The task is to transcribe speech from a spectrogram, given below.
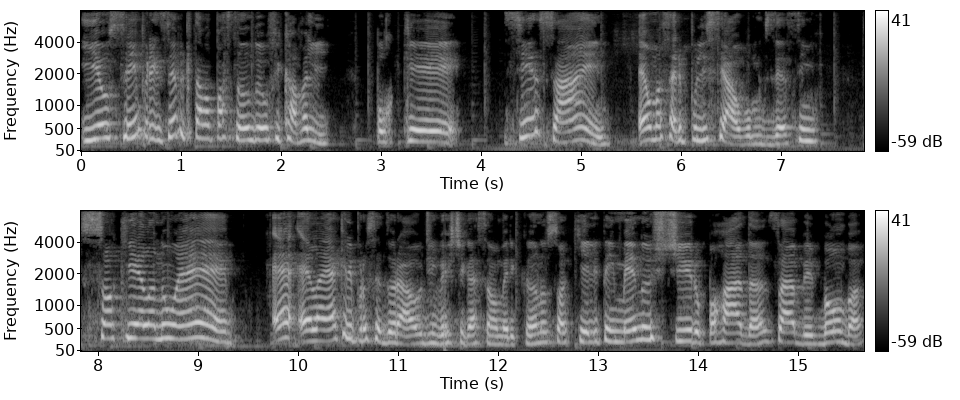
e eu sempre, sempre que tava passando, eu ficava ali. Porque CSI é uma série policial, vamos dizer assim. Só que ela não é. é ela é aquele procedural de investigação americano, só que ele tem menos tiro, porrada, sabe? Bomba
